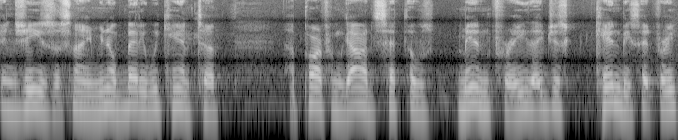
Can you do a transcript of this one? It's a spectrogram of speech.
in Jesus' name. You know, Betty, we can't, uh, apart from God, set those men free. They just can be set free,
